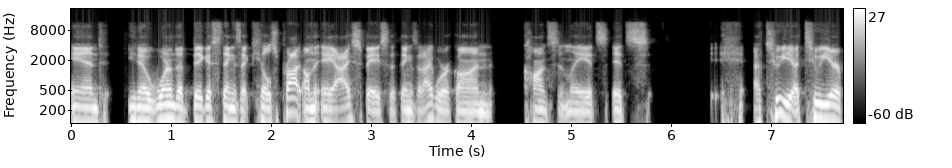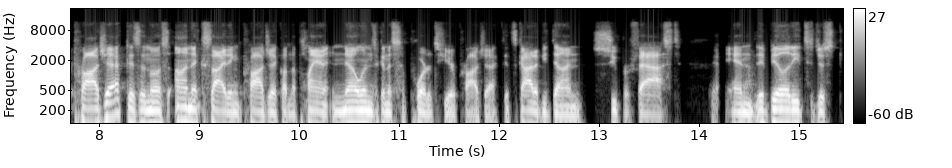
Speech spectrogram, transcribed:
And you know, one of the biggest things that kills product on the AI space, the things that I work on constantly, it's it's a two year a two year project is the most unexciting project on the planet. No one's going to support a two year project. It's got to be done super fast, yeah. and the ability to just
